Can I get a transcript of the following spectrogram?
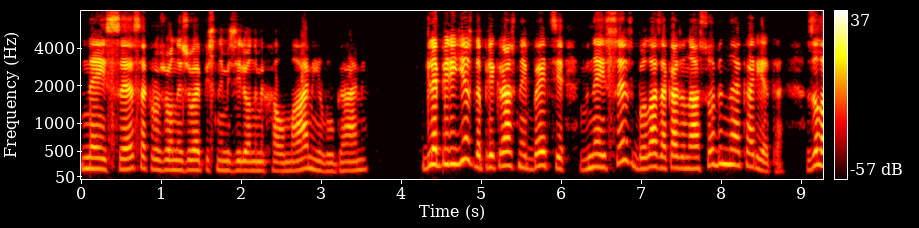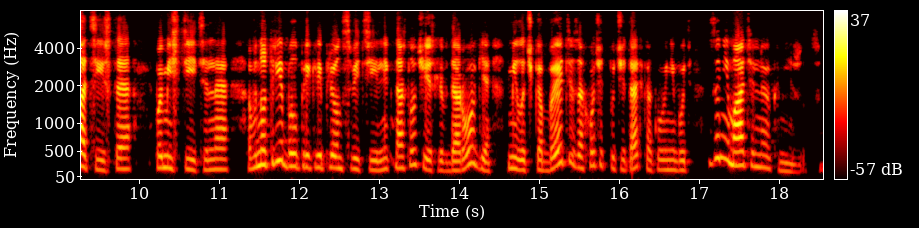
Нейсе, окруженный живописными зелеными холмами и лугами. Для переезда прекрасной Бетти в Нейсес была заказана особенная карета, золотистая, поместительная. Внутри был прикреплен светильник на случай, если в дороге милочка Бетти захочет почитать какую-нибудь занимательную книжицу.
